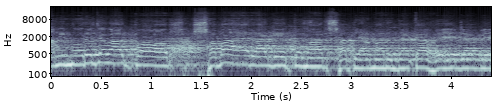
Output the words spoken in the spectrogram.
আমি মরে যাওয়ার পর সবার আগে তোমার সাথে আমার দেখা হয়ে যাবে।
